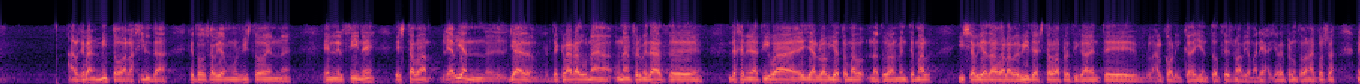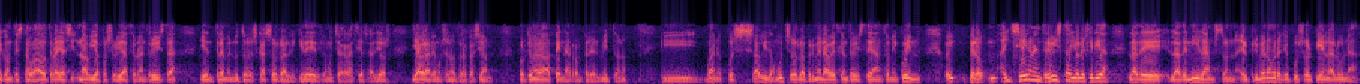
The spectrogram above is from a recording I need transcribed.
al gran mito, a la Gilda que todos habíamos visto en, en el cine, estaba, le habían eh, ya declarado una, una enfermedad eh, degenerativa, ella lo había tomado naturalmente mal y se había dado a la bebida, estaba prácticamente alcohólica y entonces no había manera. Yo le preguntaba una cosa, me contestaba otra y así no había posibilidad de hacer una entrevista y en tres minutos escasos la liquidé y dije muchas gracias a Dios, ya hablaremos en otra ocasión, porque me daba pena romper el mito, ¿no? Y bueno, pues ha habido muchos, la primera vez que entrevisté a Anthony Quinn, pero mm, hay- si hay una entrevista yo elegiría la de, la de Neil Armstrong, el primer hombre que puso el pie en la luna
